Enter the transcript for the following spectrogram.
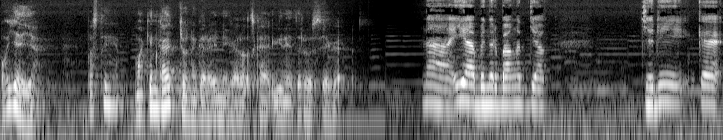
Oh iya ya, pasti makin kacau negara ini kalau kayak gini terus ya kak. Nah, iya bener banget Jak. Jadi kayak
